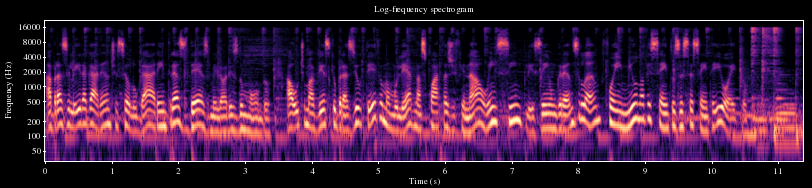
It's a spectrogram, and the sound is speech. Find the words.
a brasileira garante seu lugar entre as 10 melhores do mundo. A última vez que o Brasil teve uma mulher nas quartas de final em simples em um Grand Slam foi em 1968.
